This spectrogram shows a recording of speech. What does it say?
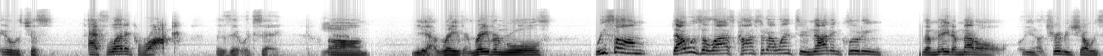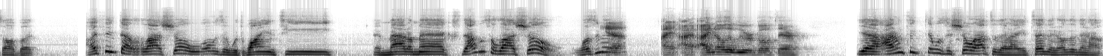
it was just athletic rock, as it would say. Yeah, Um, yeah, Raven. Raven rules. We saw him. That was the last concert I went to, not including the Made of Metal, you know, tribute show we saw. But I think that last show, what was it with Y&T and Madam X? That was the last show, wasn't it? yeah. I, I I know that we were both there. Yeah, I don't think there was a show after that I attended other than a,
